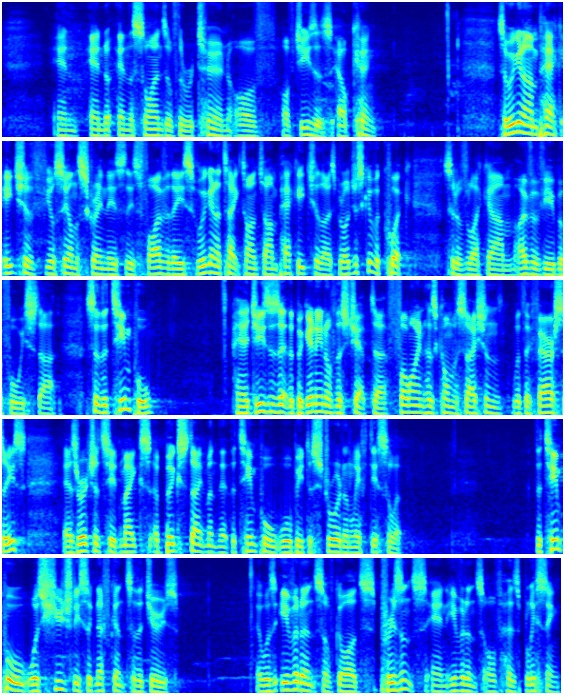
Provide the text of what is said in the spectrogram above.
and, and, and the signs of the return of, of Jesus, our King. So we're going to unpack each of, you'll see on the screen, there's, there's five of these. We're going to take time to unpack each of those, but I'll just give a quick sort of like um, overview before we start. So the temple had Jesus at the beginning of this chapter, following his conversation with the Pharisees, as Richard said, makes a big statement that the temple will be destroyed and left desolate. The temple was hugely significant to the Jews. It was evidence of God's presence and evidence of his blessing.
